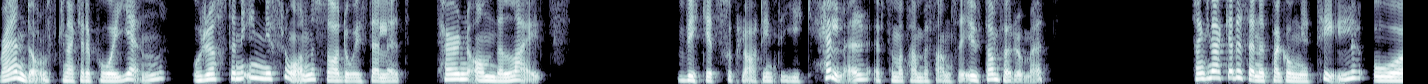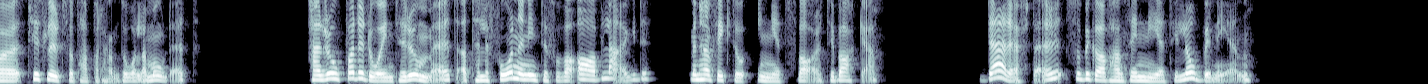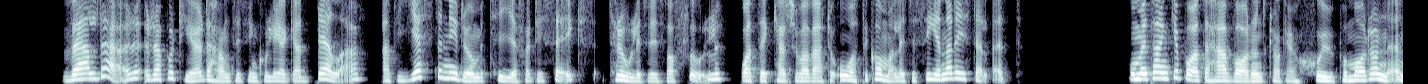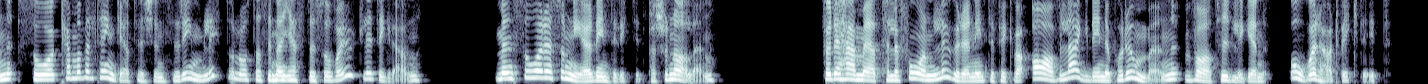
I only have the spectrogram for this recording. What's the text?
Randolph knackade på igen och rösten inifrån sa då istället “Turn on the lights” vilket såklart inte gick heller eftersom att han befann sig utanför rummet. Han knackade sen ett par gånger till och till slut så tappade han tålamodet. Han ropade då in till rummet att telefonen inte får vara avlagd, men han fick då inget svar tillbaka. Därefter så begav han sig ner till lobbyn igen Väl där rapporterade han till sin kollega Della att gästen i rum 1046 troligtvis var full och att det kanske var värt att återkomma lite senare istället. Och med tanke på att det här var runt klockan sju på morgonen så kan man väl tänka att det känns rimligt att låta sina gäster sova ut lite grann. Men så resonerade inte riktigt personalen. För det här med att telefonluren inte fick vara avlagd inne på rummen var tydligen oerhört viktigt.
